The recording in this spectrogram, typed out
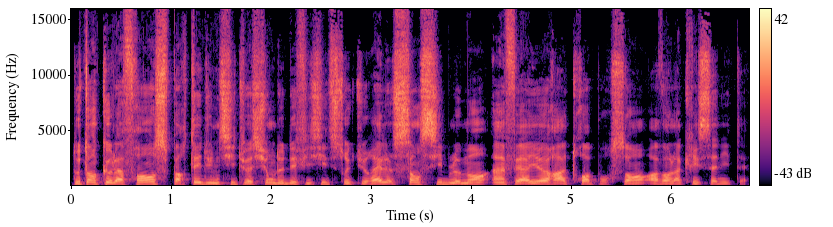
D'autant que la France partait d'une situation de déficit structurel sensiblement inférieure à 3% avant la crise sanitaire.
